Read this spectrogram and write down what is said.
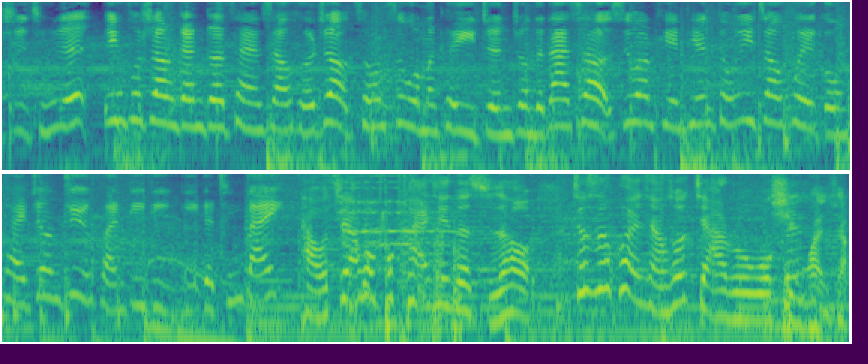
世情人，并附上干哥灿笑合照，从此我们可以真正的大笑。希望甜甜同意教会公开证据，还弟弟一个清白。吵架或不开心的时候，就是幻想说，假如我跟性幻想，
